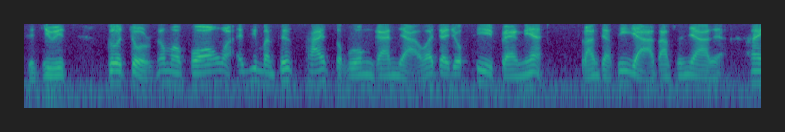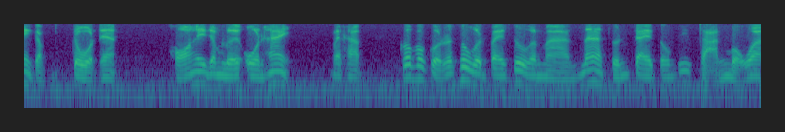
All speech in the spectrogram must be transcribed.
เสียชีวิต ตัวโจทย์ก็มาฟ้องว่าไอ้ที่บันทึกท้ายตกลงการหย่าว่าจะยกที่แปลงเนี้ยหลังจากที่หย่าตามสัญญาเนี่ย ให้กับโจทย์เนี่ย ขอให้จำเลยโอนให้นะครับ ก็ปรากฏว่าสู้กันไปสู้กันมา น่าสนใจตรงที่ศาลบอกว่า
